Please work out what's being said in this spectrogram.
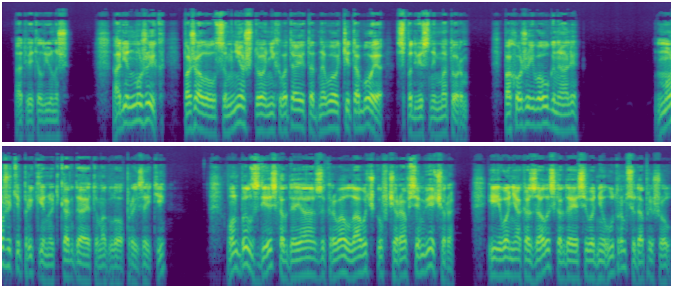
— ответил юнош. — Один мужик пожаловался мне, что не хватает одного китобоя с подвесным мотором. Похоже, его угнали. Можете прикинуть, когда это могло произойти? Он был здесь, когда я закрывал лавочку вчера в семь вечера, и его не оказалось, когда я сегодня утром сюда пришел.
